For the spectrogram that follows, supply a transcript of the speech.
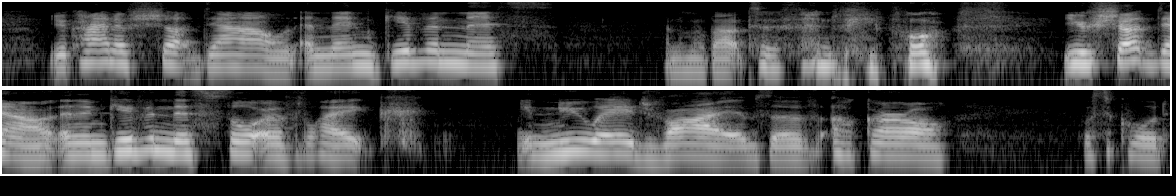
You're kind of shut down and then given this and I'm about to offend people, you're shut down and then given this sort of like new age vibes of, oh girl, what's it called?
